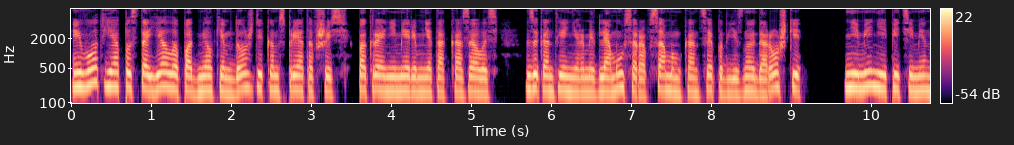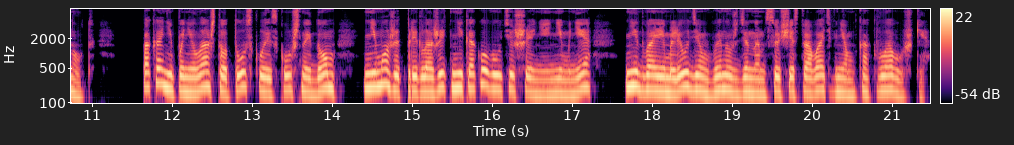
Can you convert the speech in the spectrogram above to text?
И вот я постояла под мелким дождиком, спрятавшись, по крайней мере, мне так казалось, за контейнерами для мусора в самом конце подъездной дорожки не менее пяти минут, пока не поняла, что тусклый и скучный дом не может предложить никакого утешения ни мне, ни двоим людям, вынужденным существовать в нем как в ловушке.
